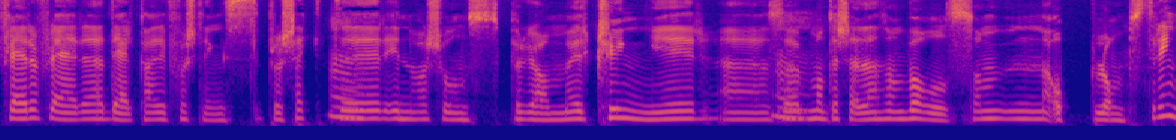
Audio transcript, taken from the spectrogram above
flere og flere deltar i forskningsprosjekter, mm. innovasjonsprogrammer, klynger. Uh, så mm. på en måte skjer en sånn voldsom oppblomstring.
